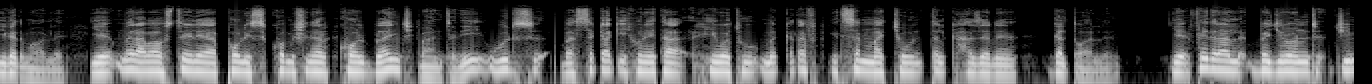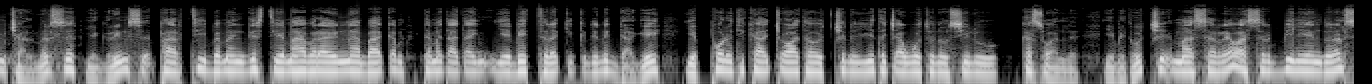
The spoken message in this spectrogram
ይገጥመዋል። የምዕራብ አውስትሬልያ ፖሊስ ኮሚሽነር ኮል ብላንች በአንቶኒ ውድስ በአሰቃቂ ሁኔታ ሕይወቱ መቀጠፍ የተሰማቸውን ጥልቅ ሐዘን ገልጠዋል። የፌዴራል በጅሮንድ ጂም ቻልመርስ የግሪንስ ፓርቲ በመንግሥት የማኅበራዊና በአቅም ተመጣጣኝ የቤት ረቂቅ ድንጋጌ የፖለቲካ ጨዋታዎችን እየተጫወቱ ነው ሲሉ ከሰዋል። የቤቶች ማሰሪያው 10 ቢሊዮን ዶላርስ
